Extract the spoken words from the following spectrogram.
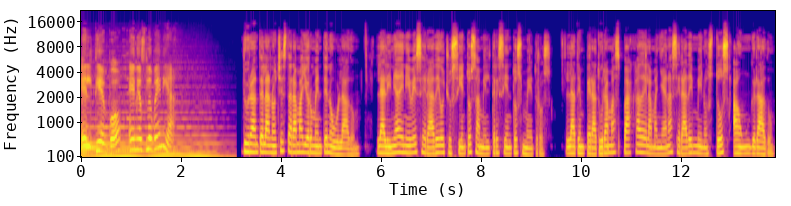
El tiempo en Eslovenia. Durante la noche estará mayormente nublado. La línea de nieve será de 800 a 1300 metros. La temperatura más baja de la mañana será de menos 2 a 1 grado.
